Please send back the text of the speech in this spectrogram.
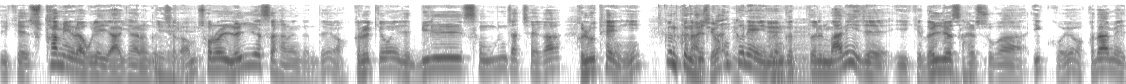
이렇게 수타민이라고 우리가 이야기하는 것처럼 예. 손을 늘려서 하는 건데요. 그럴 경우에 이제 밀 성분 자체가 글루텐이 끈끈하죠. 끈끈해 있는 예. 것들만이 이제 이렇게 늘려서 할 수가 있고요. 그 다음에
